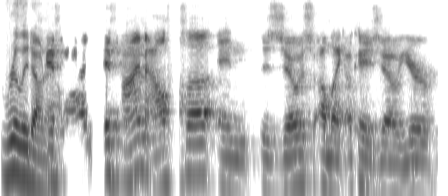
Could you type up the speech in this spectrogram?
really don't know. if I'm, if I'm Alpha and Zhou's, I'm like, okay, Zhou, your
